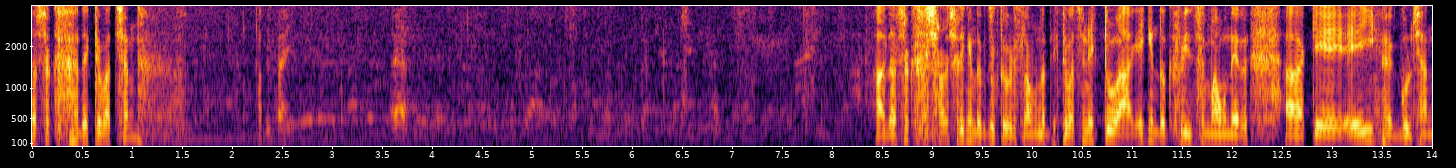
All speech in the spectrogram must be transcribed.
দর্শক দেখতে পাচ্ছেন? দর্শক সরাসরি কিন্তু যুক্ত করেছিলাম আমরা দেখতে পাচ্ছেন একটু আগে কিন্তু ফ্রিজ মামুনের কে এই গুলশান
